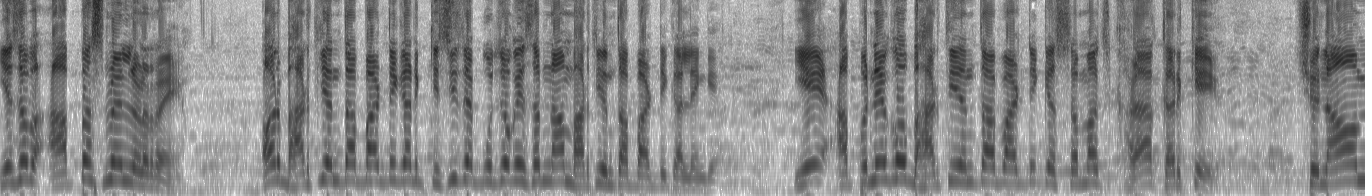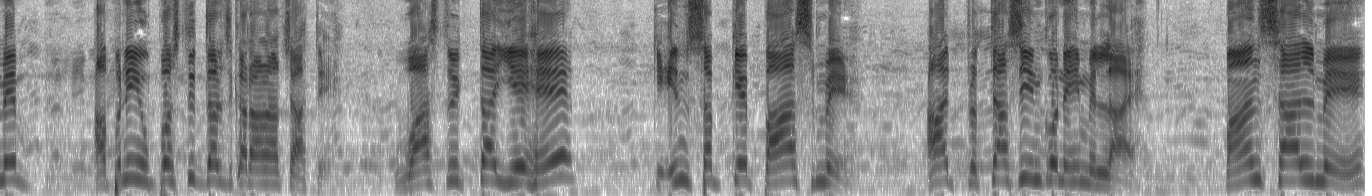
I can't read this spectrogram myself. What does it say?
ये सब आपस में लड़ रहे हैं। और भारतीय जनता पार्टी का किसी से पूछोगे सब नाम भारतीय जनता पार्टी का लेंगे। ये अपने को भारतीय जनता पार्टी के समक्ष खड़ा करके चुनाव में अपनी उपस्थित दर्ज कराना चाहते हैं। वास्तविकता ये है कि इन सब के पास में आज प्रत्याशी इनको नहीं मिल रहा है। पाँच साल में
